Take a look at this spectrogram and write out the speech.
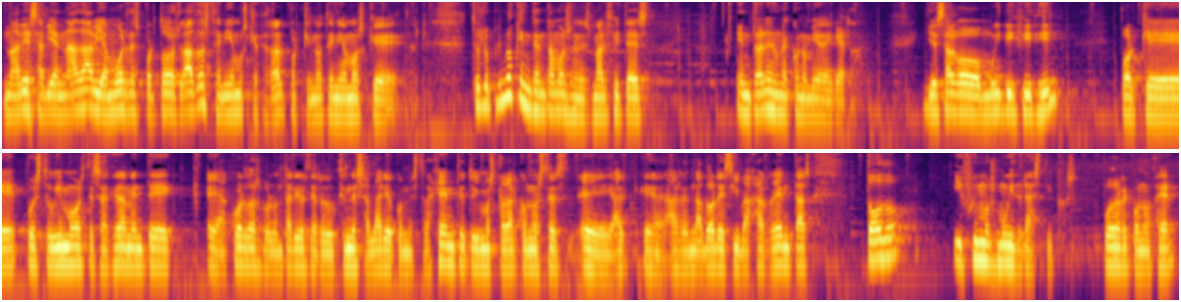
nadie sabía nada, había muertes por todos lados, teníamos que cerrar porque no teníamos que... Entonces, lo primero que intentamos en SmartFit es entrar en una economía de guerra. Y es algo muy difícil porque pues tuvimos desgraciadamente eh, acuerdos voluntarios de reducción de salario con nuestra gente, tuvimos que hablar con nuestros eh, eh, arrendadores y bajar rentas, todo, y fuimos muy drásticos, puedo reconocer.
